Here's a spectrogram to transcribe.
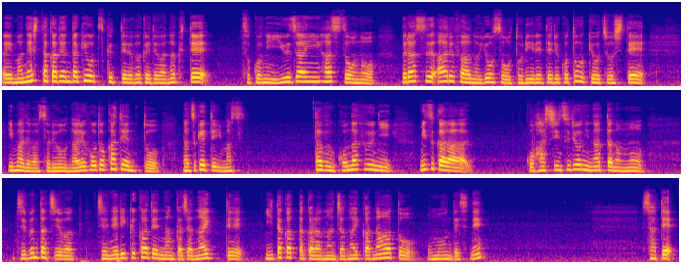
えー、真似した家電だけを作ってるわけではなくてそこにユーザーイン発想のプラスアルファの要素を取り入れていることを強調して今ではそれをなるほど家電と名付けています多分こんなふうに自らこう発信するようになったのも自分たちはジェネリック家電なんかじゃないって言いたかったからなんじゃないかなと思うんですね。さて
